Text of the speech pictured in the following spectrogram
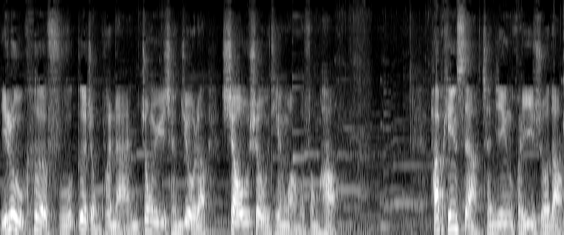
一路克服各种困难，终于成就了销售天王的封号。Hopkins 啊，曾经回忆说道：“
